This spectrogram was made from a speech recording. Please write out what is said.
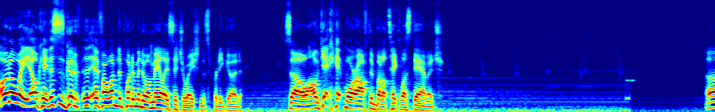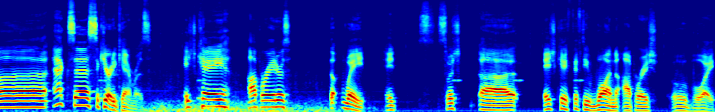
Oh, no, wait. Okay, this is good. If I wanted to put him into a melee situation, it's pretty good. So, I'll get hit more often, but I'll take less damage. Uh, access security cameras. HK operators. The, wait. It, switch, uh, HK51 operation. Oh, boy.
